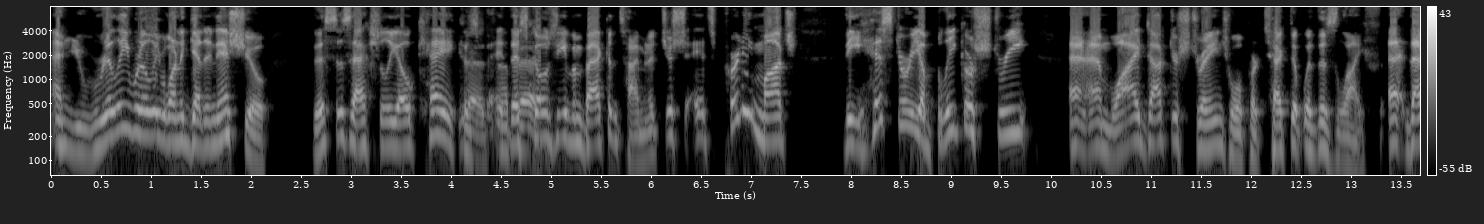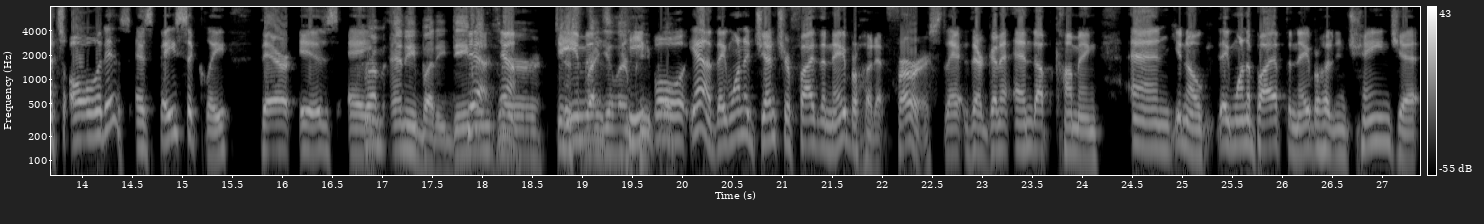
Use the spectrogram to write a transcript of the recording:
and you really, really want to get an issue, this is actually okay because yeah, this bad. goes even back in time. And it just, it's pretty much the history of Bleecker Street and, and why Doctor Strange will protect it with his life. Uh, that's all it is. It's basically there is a from anybody demons yeah, yeah. or demons regular people, people, yeah they want to gentrify the neighborhood at first. They, they're going to end up coming and you know they want to buy up the neighborhood and change it.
